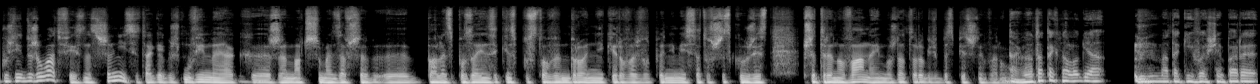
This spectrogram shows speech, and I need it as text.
Później dużo łatwiej jest na strzelnicy, tak jak już mówimy, jak, że ma trzymać zawsze e, palec poza językiem spustowym, broń nie kierować w odpowiednie miejsca, to wszystko już jest przetrenowane i można to robić w bezpiecznych warunkach. Tak, no ta technologia ma takich właśnie parę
